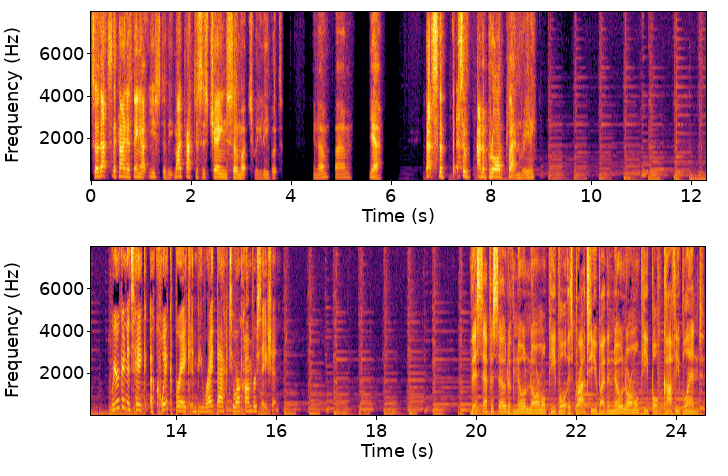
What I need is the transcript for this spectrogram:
so that's the kind of thing I used to be. My practice has changed so much, really. But you know, um, yeah, that's the that's a kind of broad plan, really. We're going to take a quick break and be right back to our conversation. This episode of No Normal People is brought to you by the No Normal People Coffee Blend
